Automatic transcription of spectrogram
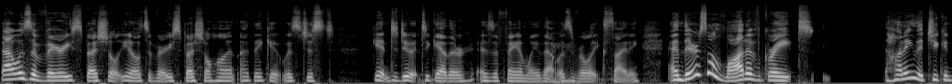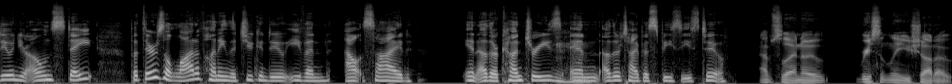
that was a very special. You know, it's a very special hunt. I think it was just getting to do it together as a family. That Mm-hmm. was really exciting. And there's a lot of great hunting that you can do in your own state, but there's a lot of hunting that you can do even outside in other countries Mm-hmm. and other type of species too. Absolutely. I know recently you shot a,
